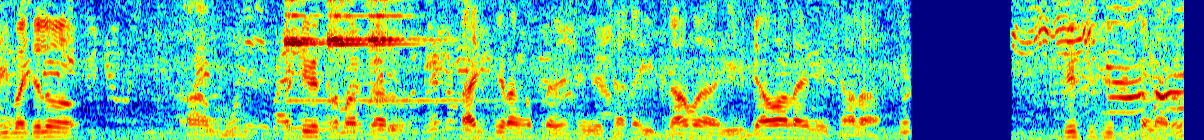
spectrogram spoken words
ఈ మధ్యలో పట్టి విక్రమార్ గారు రాజకీయ రంగ ప్రవేశం చేశాక ఈ గ్రామ ఈ దేవాలయాన్ని చాలా తీర్చిదిద్దుతున్నారు.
